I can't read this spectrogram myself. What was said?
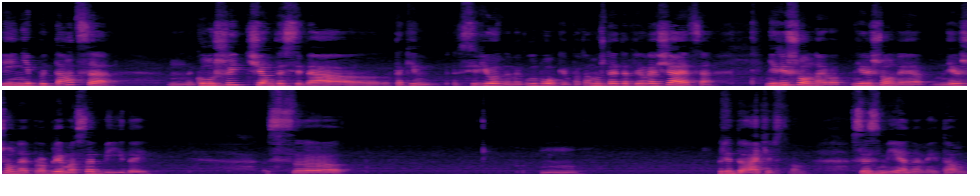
и не пытаться глушить чем-то себя э, таким серьезным и глубоким, потому что это превращается нерешенная, нерешенная, нерешенная проблема с обидой, с предательством, с изменами, там,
